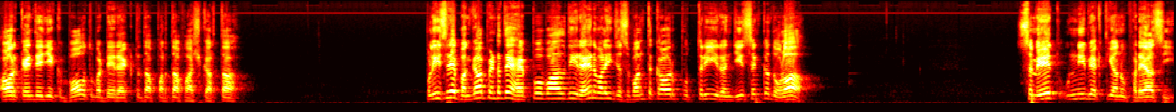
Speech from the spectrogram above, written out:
ਔਰ ਕਹਿੰਦੇ ਜੀ ਇੱਕ ਬਹੁਤ ਵੱਡੇ ਰੈਕਟ ਦਾ ਪਰਦਾਫਾਸ਼ ਕਰਤਾ। ਪੁਲਿਸ ਨੇ ਬੰਗਾ ਪਿੰਡ ਦੇ ਹੈਪੋਵਾਲ ਦੀ ਰਹਿਣ ਵਾਲੀ ਜਸਵੰਤ ਕੌਰ ਪੁੱਤਰੀ ਰਣਜੀਤ ਸਿੰਘ ਘਧੋਲਾ ਸਮੇਤ 19 ਵਿਅਕਤੀਆਂ ਨੂੰ ਫੜਿਆ ਸੀ।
